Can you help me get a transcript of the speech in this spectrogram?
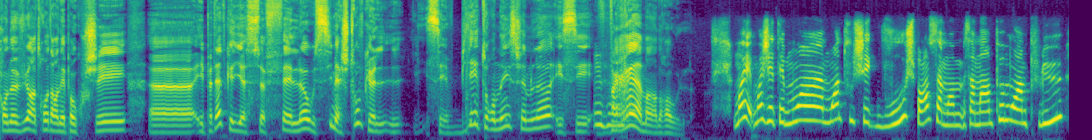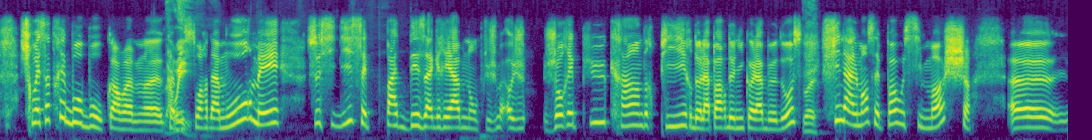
Qu'on a vu entre autres On n'est pas couché. Et peut-être qu'il y a ce fait-là aussi, mais je trouve que c'est bien tourné ce film-là et c'est Mhm. vraiment drôle. Moi, moi j'étais moins, moins touchée que vous, je pense. Ça m'a ça m'a un peu moins plu. Je trouvais ça très bobo quand même, euh, Bah comme oui. histoire d'amour. Mais ceci dit, c'est pas désagréable non plus. J'aurais pu craindre pire de la part de Nicolas Bedos. Ouais. Finalement, c'est pas aussi moche. Euh,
